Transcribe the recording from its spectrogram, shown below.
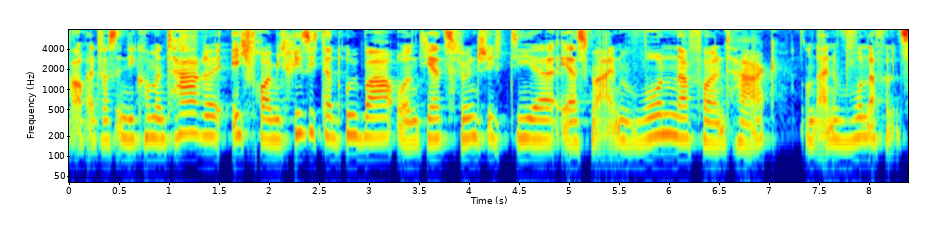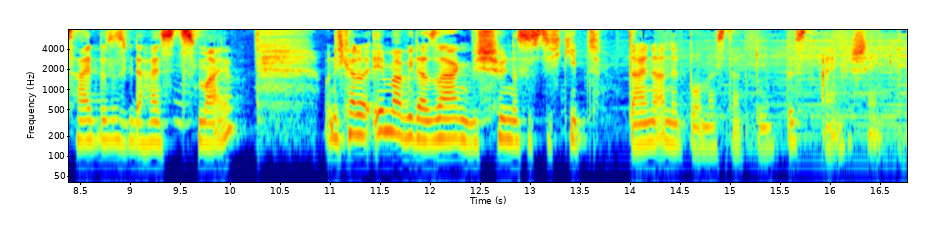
auch etwas in die Kommentare. Ich freue mich riesig darüber und jetzt wünsche ich dir erstmal einen wundervollen Tag und eine wundervolle Zeit, bis es wieder heißt Smile. Und ich kann nur immer wieder sagen, wie schön, dass es dich gibt. Deine Annette Burmester, du bist ein Geschenk.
